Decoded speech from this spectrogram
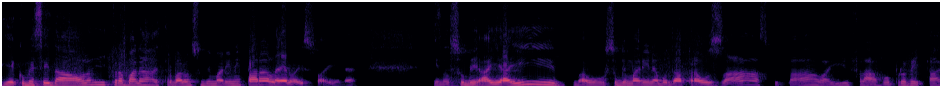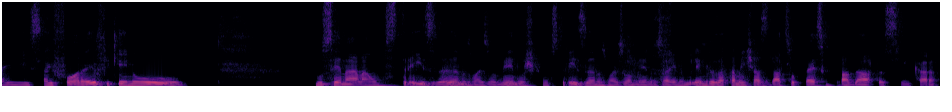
E aí comecei a dar aula e trabalhar, trabalhar no submarino em paralelo a isso aí, né? E no sub, aí, aí o submarino ia mudar para Osasco e tal, aí eu falei, ah, vou aproveitar e sair fora. Aí eu fiquei no, no Senai lá uns três anos, mais ou menos, acho que uns três anos mais ou menos aí, não me lembro exatamente as datas, sou péssimo para data, assim, cara.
